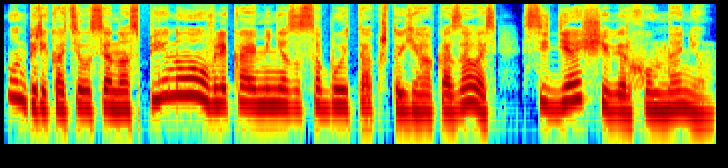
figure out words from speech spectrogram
Он перекатился на спину, увлекая меня за собой так, что я оказалась сидящей верхом на нем.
